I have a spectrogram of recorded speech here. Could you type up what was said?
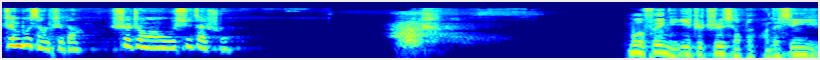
朕不想知道，摄政王无需再说。莫非你一直知晓本王的心意，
